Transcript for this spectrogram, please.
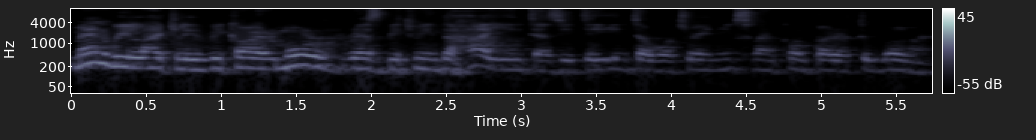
Men will likely require more rest between the high intensity interval trainings when compared to women.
